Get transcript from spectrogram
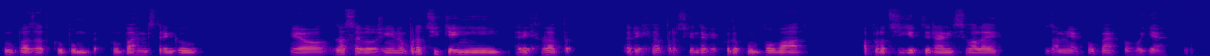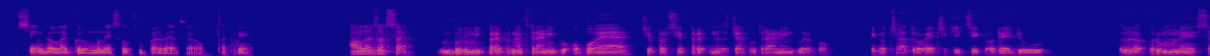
Pumpa zadku, pumpa, pumpa hamstringu, jo, zase vyloženě jenom procítění, rychle, rychle prostě tak jako dopumpovat a procítit ty dané svaly za mě jako úplně v pohodě. Single leg rumuny jsou super věc, jo, taky. Ale zase, budu mít pravděpodobně v tréninku oboje, že prostě pr- na začátku tréninku nebo jako třeba druhý, třetí cykl odjedu rumuny s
